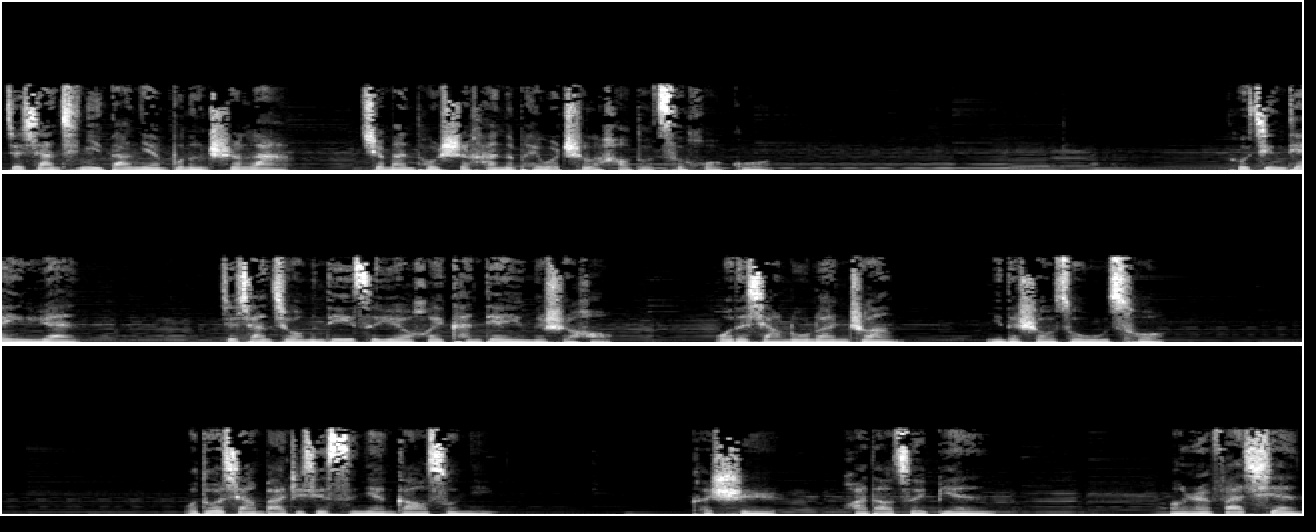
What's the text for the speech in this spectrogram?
就想起你当年不能吃辣，却满头是汗的陪我吃了好多次火锅；途经电影院，就想起我们第一次约会看电影的时候，我的小鹿乱撞，你的手足无措。我多想把这些思念告诉你。可是，话到嘴边，猛然发现，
